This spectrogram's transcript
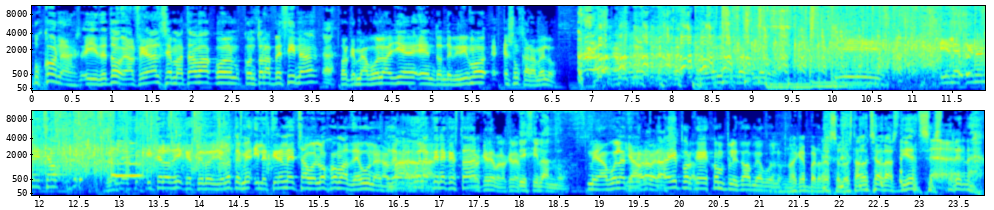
busconas y de todo. Al final se mataba con, con todas las vecinas porque mi abuelo allí en, en donde vivimos es un caramelo. Mi abuelo es un caramelo. Y, y le tienen echado... y te lo digo, que te lo yo no te y le tienen echado el ojo más de una. Entonces Normal, mi abuela normal. tiene que estar Vigilando. mi abuela Y tiene que ahora estar verás. ahí porque es complicado mi abuelo. No hay que perdérselo. Esta noche a las 10 se estrena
